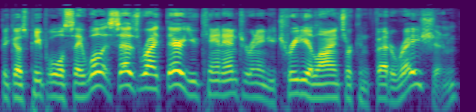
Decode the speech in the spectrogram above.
Because people will say, well, it says right there you can't enter in any treaty, alliance, or confederation.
